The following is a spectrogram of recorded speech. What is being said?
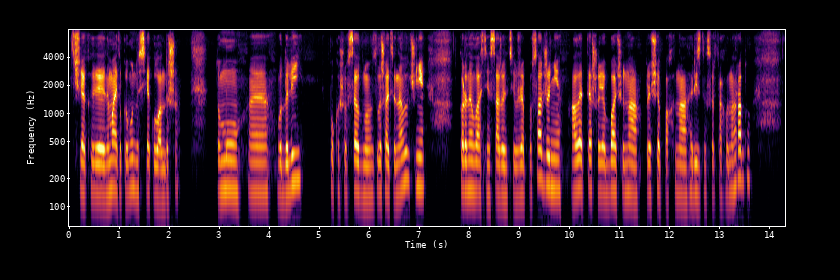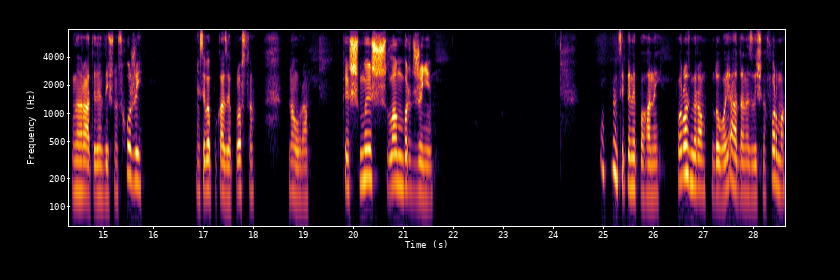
Чи як, е, немає такої мутності, як у ландиша. Тому е, водолій поки що все одно залишається на вивченні. Кореневласні саджанці вже посаджені, але те, що я бачу на прищепах на різних сортах винограду, виноград ідентично схожий і себе показує просто на ура. Кишмиш Ламборджині. Ну, в принципі, непоганий. По розмірам, довга ягода, незвична форма.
